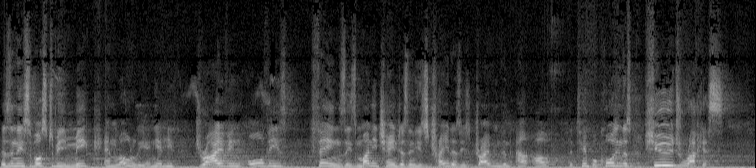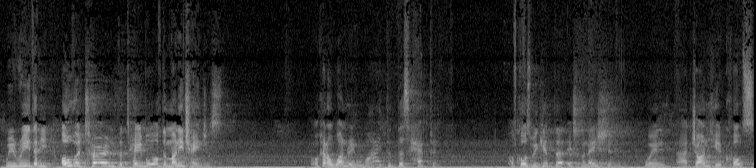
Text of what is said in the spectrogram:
Isn't he supposed to be meek and lowly? And yet he's driving all these things, these money changers and these traders, he's driving them out of the temple, causing this huge ruckus. We read that he overturns the table of the money changers. We're kind of wondering, why did this happen? Of course, we get the explanation when uh, John here quotes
